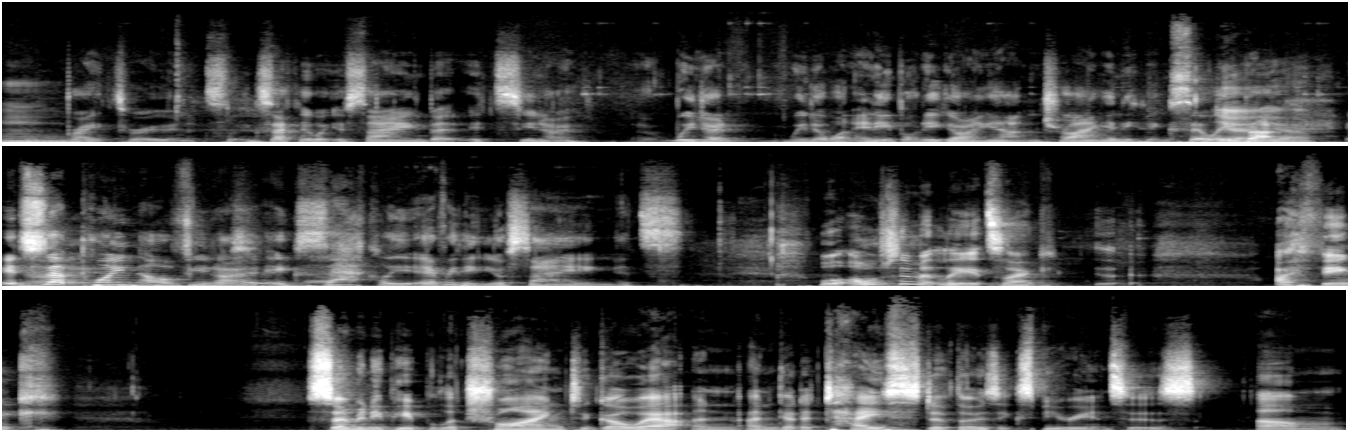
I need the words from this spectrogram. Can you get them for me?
Mm. breakthrough, and it's exactly what you're saying. But it's you know, we don't we don't want anybody going out and trying anything silly. Yeah, but yeah. it's No. that point of you know Absolutely not. exactly everything you're saying. It's Well, ultimately, it's like I think so many people are trying to go out and, and get a taste of those experiences um,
